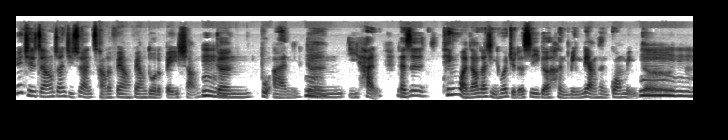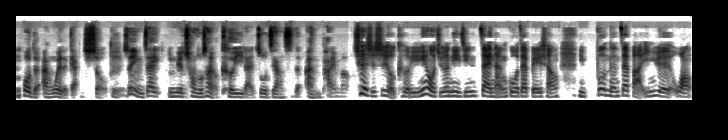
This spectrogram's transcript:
因为其实整张专辑虽然藏了非常非常多的悲伤、嗯、跟不安、跟遗憾，嗯、但是听完这张专辑，你会觉得是一个很明亮、很光明的获得安慰的感受。对、嗯，所以你在音乐创作上有刻意来做这样子的安排吗？确实是有刻意，因为我觉得你已经在难过、在悲伤，你不能再把音乐往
